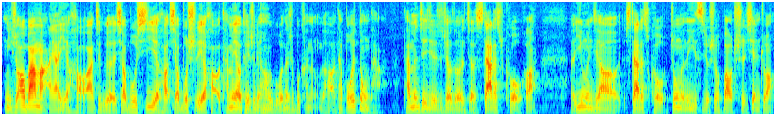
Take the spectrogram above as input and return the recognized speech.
你说奥巴马呀也好啊，这个小布希也好，小布什也好，他们要退出联合国那是不可能的哈，他不会动它，他们这就是叫做叫 status quo 哈。呃，英文叫 status quo，中文的意思就是说保持现状，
